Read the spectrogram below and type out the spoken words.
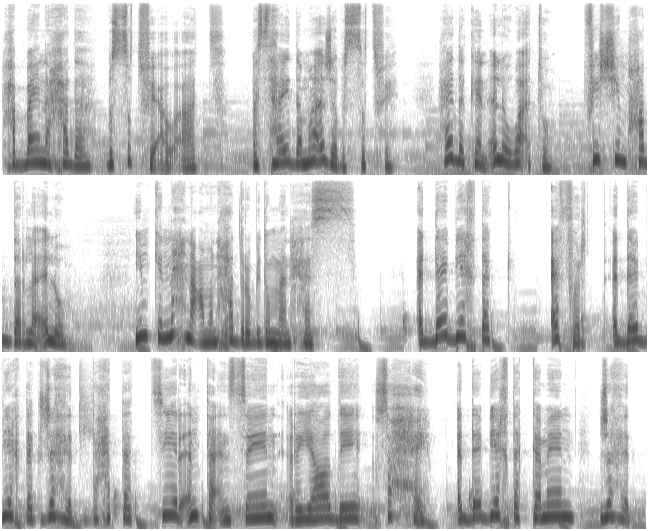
حبينا حدا بالصدفة أوقات. بس هيدا ما إجا بالصدفة. هيدا كان له وقته. في شي محضر لإله. يمكن نحن عم نحضره بدون ما نحس. قديه بياخدك effort قديه بياخدك جهد لحتى تصير أنت إنسان رياضي صحي؟ قديه بياخدك كمان جهد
